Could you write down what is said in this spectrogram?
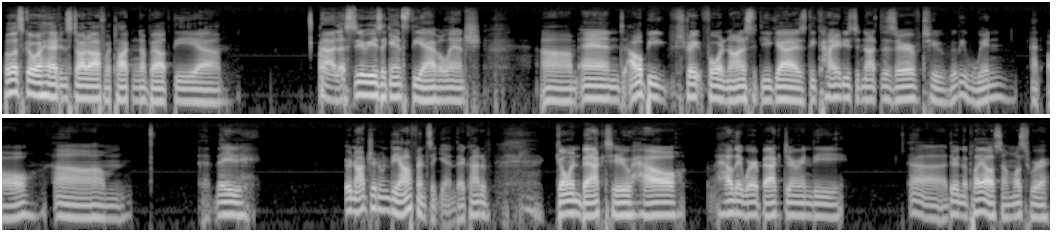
But let's go ahead and start off with talking about the uh, uh, the series against the Avalanche. Um, and I'll be straightforward and honest with you guys. The Coyotes did not deserve to really win at all. Um, they are not generating the offense again. They're kind of going back to how how they were back during the uh, during the playoffs almost where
